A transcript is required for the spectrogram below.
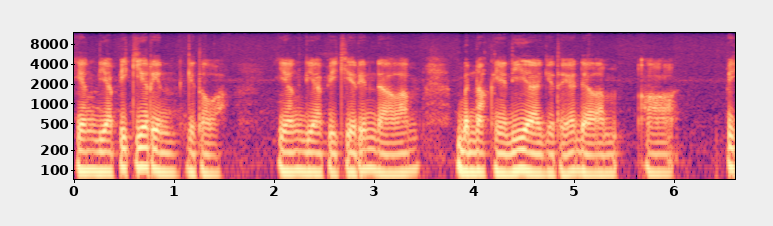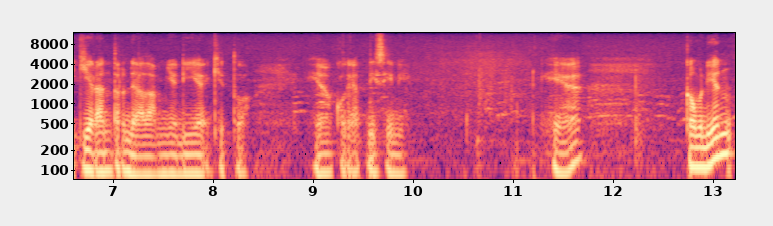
yang dia pikirin gitu loh. Yang dia pikirin dalam benaknya dia gitu ya dalam uh, pikiran terdalamnya dia gitu. Yang aku lihat di sini. Ya kemudian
